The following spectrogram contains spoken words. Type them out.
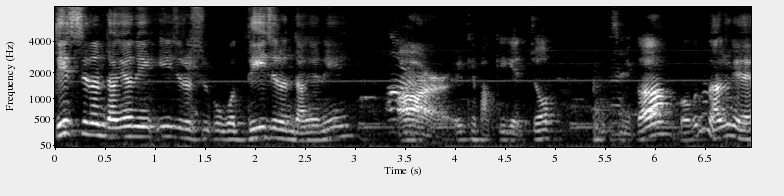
this는 당연히 is를 쓸 거고 these는 당연히 are 이렇게 바뀌겠죠. 됐습니까? 뭐 그건 나중에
